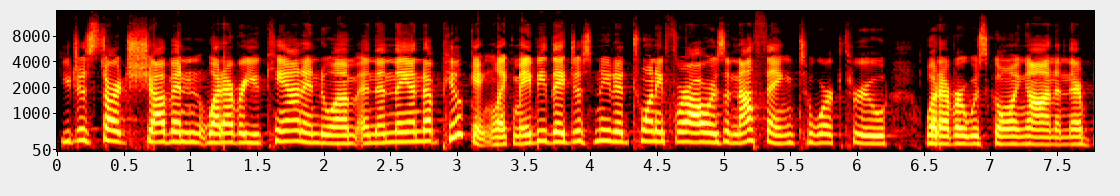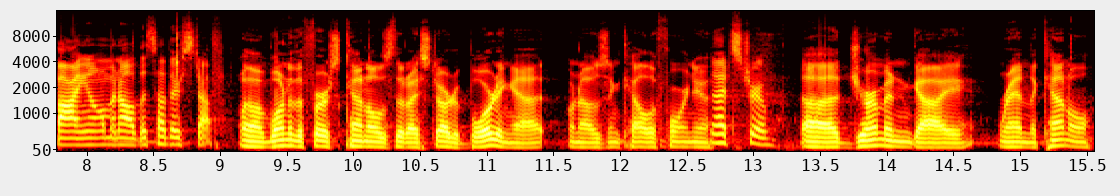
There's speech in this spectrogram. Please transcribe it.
you just start shoving whatever you can into them and then they end up puking like maybe they just needed 24 hours of nothing to work through whatever was going on in their biome and all this other stuff Uh, one of the first kennels that I started boarding at when I was in California. that's true a German guy ran the kennel,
